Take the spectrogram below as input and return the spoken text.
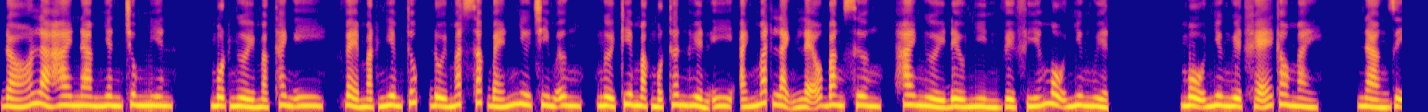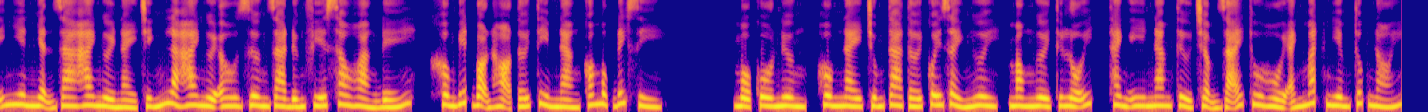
Đó là hai nam nhân trung niên. Một người mặc thanh y, vẻ mặt nghiêm túc, đôi mắt sắc bén như chim ưng, người kia mặc một thân huyền y, ánh mắt lạnh lẽo băng xương, hai người đều nhìn về phía mộ như Nguyệt. Mộ như Nguyệt khẽ cao mày, nàng dĩ nhiên nhận ra hai người này chính là hai người Âu Dương gia đứng phía sau hoàng đế, không biết bọn họ tới tìm nàng có mục đích gì. Mộ cô nương, hôm nay chúng ta tới quấy giày ngươi, mong ngươi thứ lỗi, thanh y nam tử chậm rãi thu hồi ánh mắt nghiêm túc nói.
